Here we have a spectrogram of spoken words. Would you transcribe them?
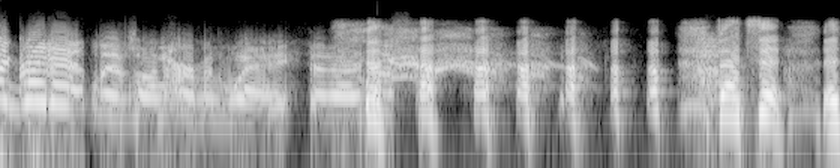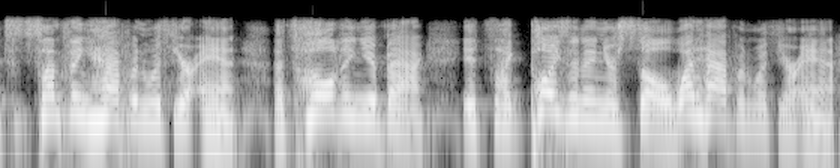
My great aunt lives on Herman Way. Just, That's it. It's something happened with your aunt that's holding you back. It's like poison in your soul. What happened with your aunt?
